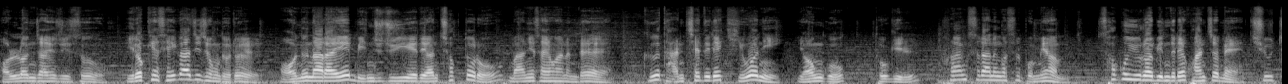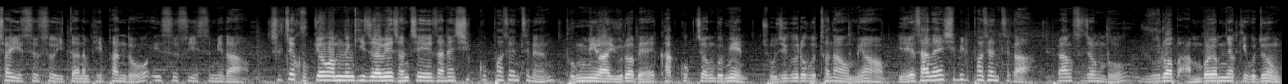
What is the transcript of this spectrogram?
언론 자유 지수, 이렇게 세 가지 정도를 어느 나라의 민주주의에 대한 척도로 많이 사용하는데 그 단체들의 기원이 영국, 독일, 프랑스라는 것을 보면 서구 유럽인들의 관점에 치우쳐 있을 수 있다는 비판도 있을 수 있습니다. 실제 국경 없는 기자회 전체 예산의 19%는 북미와 유럽의 각국 정부 및 조직으로부터 나오며 예산의 11%가 프랑스 정부, 유럽 안보협력기구 등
